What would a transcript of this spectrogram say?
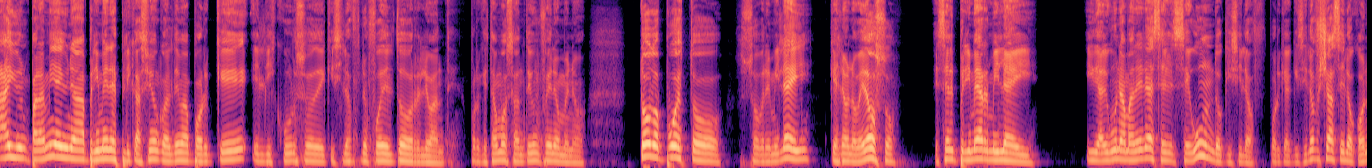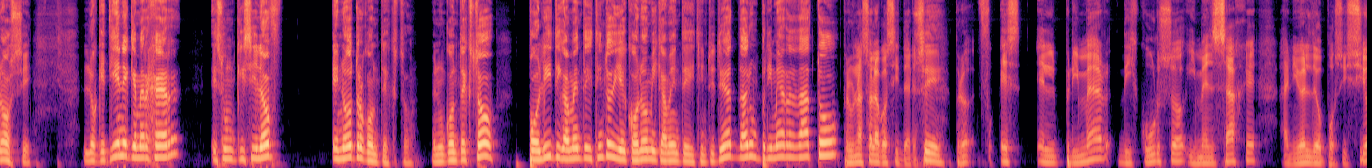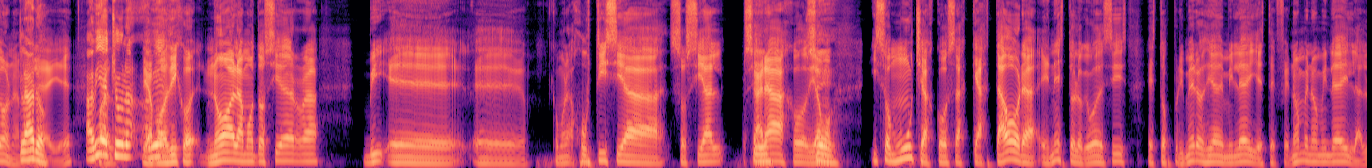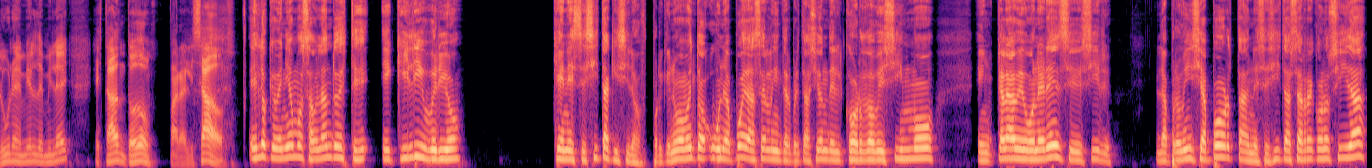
hay un, para mí hay una primera explicación con el tema por qué el discurso de Kisilov no fue del todo relevante. Porque estamos ante un fenómeno todo puesto sobre mi ley, que es lo novedoso. Es el primer Milei y de alguna manera es el segundo Kisilov, porque a Kisilov ya se lo conoce. Lo que tiene que emerger es un Kisilov en otro contexto, en un contexto políticamente distinto y económicamente distinto. Y te voy a dar un primer dato. Pero una sola cosita. Sí. Pero es el primer discurso y mensaje a nivel de oposición a claro. ¿eh? Había hecho una. Digamos, dijo no a la motosierra, vi, eh, eh, como una justicia social, carajo, digamos. Hizo muchas cosas que hasta ahora, en esto lo que vos decís, estos primeros días de mi ley, este fenómeno mi ley, la luna de miel de mi ley, estaban todos paralizados. Es lo que veníamos hablando de este equilibrio que necesita Kisilov, porque en un momento una puede hacer la interpretación del cordobesismo en clave bonaerense, es decir, la provincia aporta, necesita ser reconocida,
